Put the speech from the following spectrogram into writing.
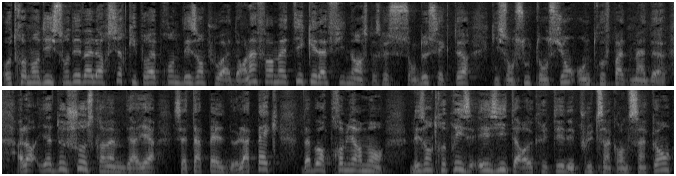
autrement dit, ce sont des valeurs sûres qui pourraient prendre des emplois dans l'informatique et la finance, parce que ce sont deux secteurs qui sont sous tension, on ne trouve pas de main-d'œuvre. Alors, il y a deux choses quand même derrière cet appel de l'APEC. D'abord, premièrement, les entreprises hésitent à recruter des plus de 55 ans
